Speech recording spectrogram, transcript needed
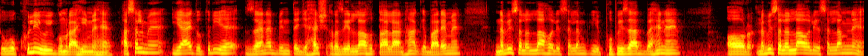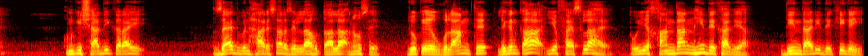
तो वो खुली हुई गुमराही में है। असल में यह आयत उतरी है जैनब बिनत जहश रज़ी अल्लाह तह के बारे में। नबी सल्लल्लाहु अलैहि वसल्लम की फुफीज़ात बहन है और नबी सल्लल्लाहु अलैहि वसल्लम ने उनकी शादी कराई जैद बिन हारिसा रज़ी अल्लाह तु से। जो कि एक ग़ुलाम थे, लेकिन कहा यह फ़ैसला है। तो ये ख़ानदान नहीं देखा गया। दीनदारी देखी गई।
